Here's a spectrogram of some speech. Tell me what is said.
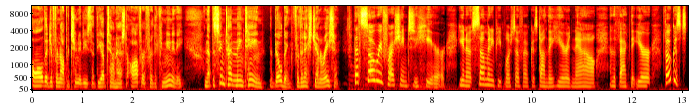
all the different opportunities that the Uptown has to offer for the community, and at the same time maintain the building for the next generation. That's so refreshing to hear. You know, so many people are so focused on the here and now, and the fact that you're focused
